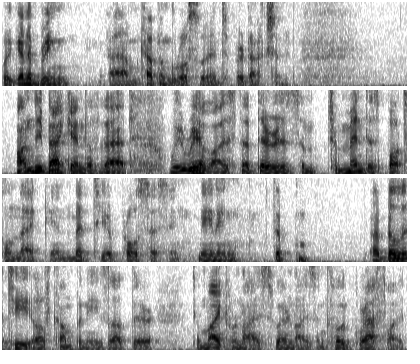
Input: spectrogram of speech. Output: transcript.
We're going to bring um, Capim Grosso into production. On the back end of that, we realized that there is a tremendous bottleneck in mid tier processing, meaning the ability of companies out there to micronize, spherize, and coat graphite,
